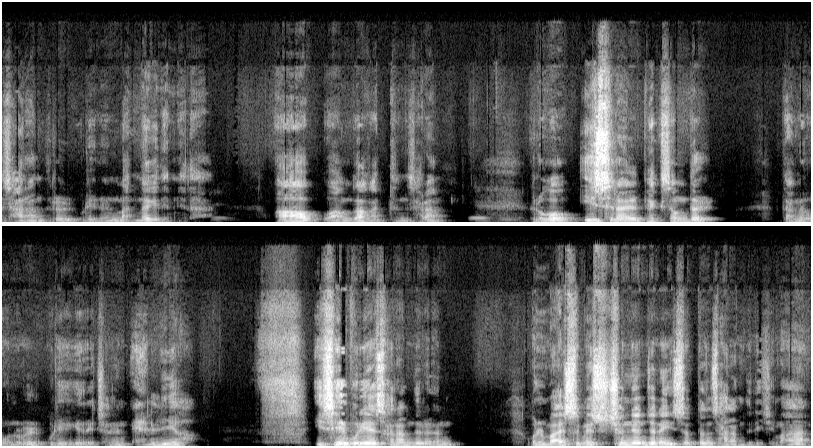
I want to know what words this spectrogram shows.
사람들을 우리는 만나게 됩니다. 아합 왕과 같은 사람, 그리고 이스라엘 백성들, 그다음에 오늘 우리에게 저는 엘리야. 이 세 부류의 사람들은 오늘 말씀에 수천 년 전에 있었던 사람들이지만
